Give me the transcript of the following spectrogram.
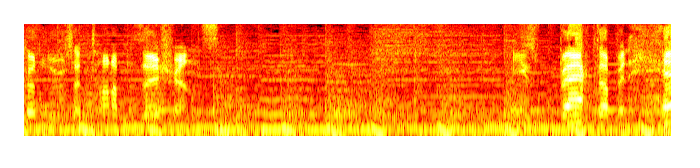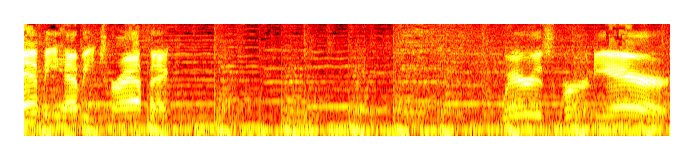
could lose a ton of positions. He's backed up in heavy, heavy traffic. Where is Vernier?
